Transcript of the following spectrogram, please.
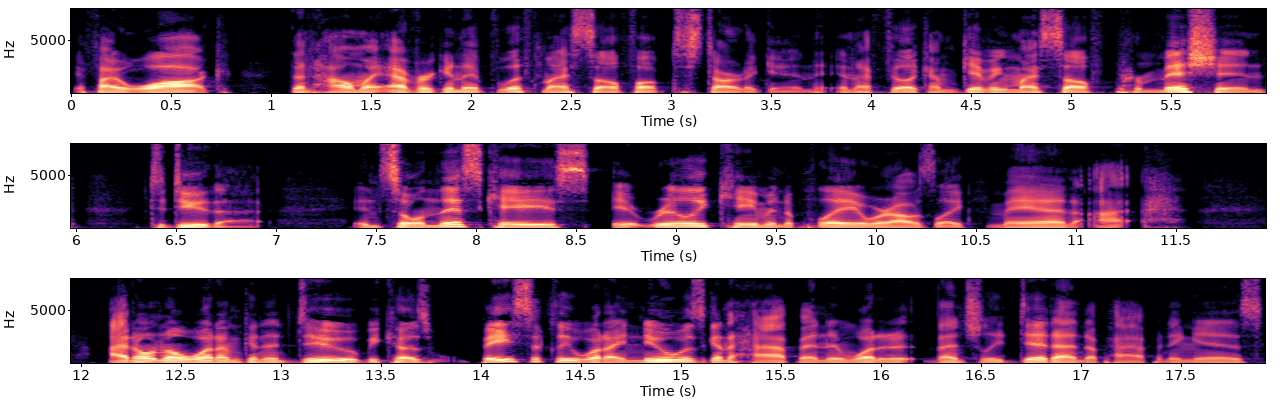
if I walk, then how am I ever going to lift myself up to start again? And I feel like I'm giving myself permission to do that. And so in this case, it really came into play where I was like, man, I I don't know what I'm going to do because basically what I knew was going to happen and what it eventually did end up happening is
